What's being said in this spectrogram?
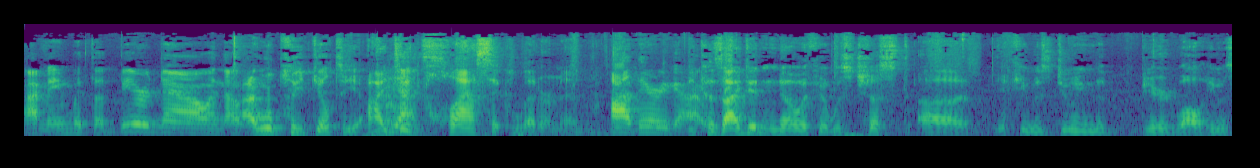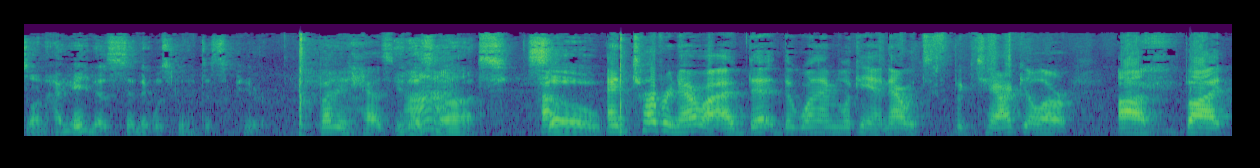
I mean, with the beard now and the. I will plead guilty. I Yes. did classic Letterman. ah, there you go. because I didn't know if it was just uh, if he was doing the beard while he was on hiatus and it was going to disappear. But it has It not. has not. So and Trevor Noah, the, the one I'm looking at now, it's spectacular. Uh, but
